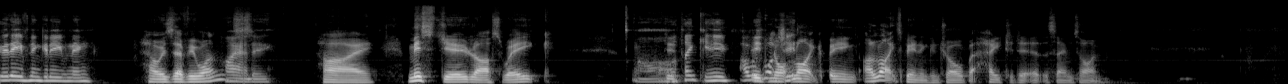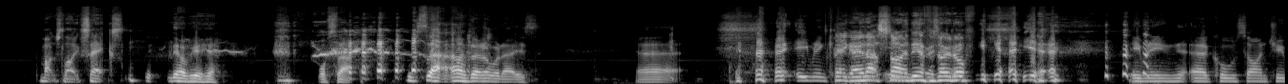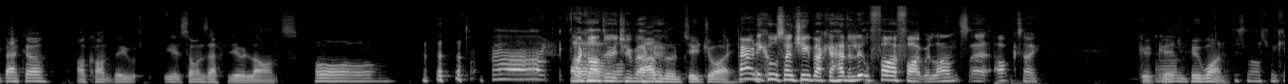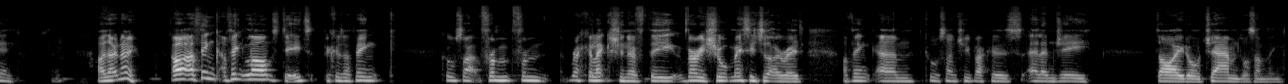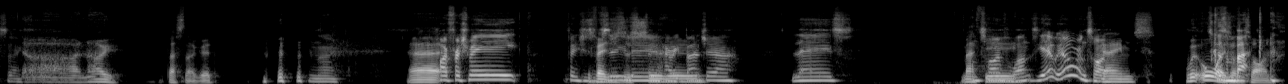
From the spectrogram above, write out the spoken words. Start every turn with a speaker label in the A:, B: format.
A: Good evening. Good evening.
B: How is everyone?
A: Hi, Andy.
B: Hi. Missed you last week.
A: Oh,
B: Did-
A: thank you. I was
B: Did
A: watching.
B: not like being. I liked being in control, but hated it at the same time.
A: Much like sex.
B: Oh yeah. yeah. What's that? What's that? I don't know what that is. Uh, evening.
A: There
B: Kenny,
A: you go, that started the episode off.
B: yeah, yeah. evening. Uh, call sign Chewbacca. I can't do. Someone's have to do a Lance. Oh.
A: I can't do Chewbacca.
B: I'm doing too dry.
A: Apparently, call sign Chewbacca had a little firefight with Lance at Octo
B: Good, good.
A: Um,
B: Who won?
A: this last weekend. So, I don't know. Oh, I think I think Lance did because I think call sign from from recollection of the very short message that I read, I think um call sign Chewbacca's LMG died or jammed or something. So
B: Ah, no, that's no good.
A: no.
B: Uh,
A: Hi, Fresh Meat. Adventures of
B: Adventures of
A: Zulu, Harry Badger, Les. On time for once. Yeah, we are on time.
B: James, We're always on
A: back.
B: time.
